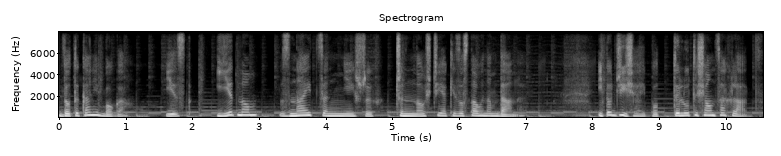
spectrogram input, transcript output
Dotykanie Boga jest jedną z najcenniejszych czynności, jakie zostały nam dane. I to dzisiaj, po tylu tysiącach lat,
